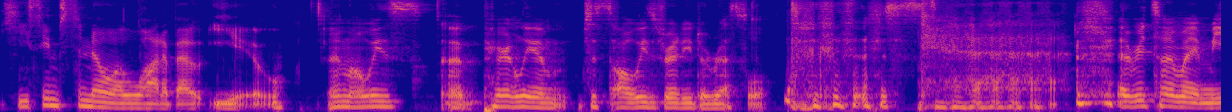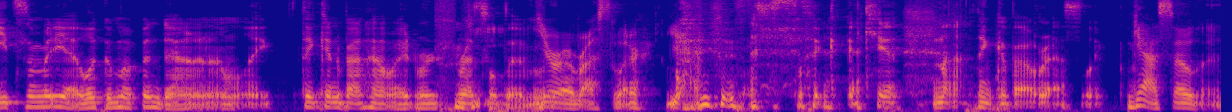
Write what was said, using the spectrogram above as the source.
he seems to know a lot about you. I'm always apparently I'm just always ready to wrestle. Just- every time I meet somebody, I look them up and down, and I'm like thinking about how I'd re- wrestle them. You're a wrestler. Yeah. it's like I can't not think about wrestling. yeah, so uh,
